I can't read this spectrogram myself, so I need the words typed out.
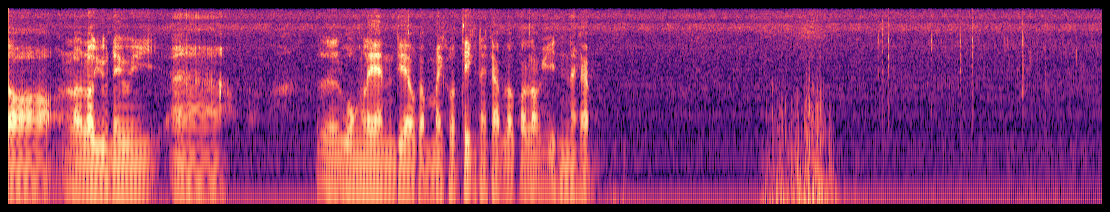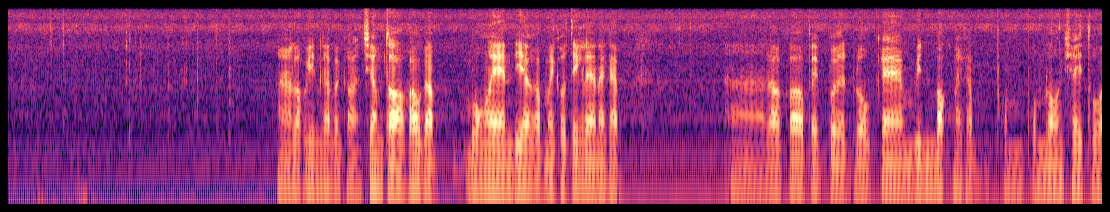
ต่อเราเราอยู่ในวงแลนเดียวกับไมโครติกนะครับแล้วก็ล็อกอินนะครับ ล็อกอินเข้าไปก่อนเชื่อมต่อเข้ากับวงแลนเดียวกับไมโครติกแล้วนะครับเราก็ไปเปิดโปรแกรม Winbox นะครับ ผมผมลองใช้ตัว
